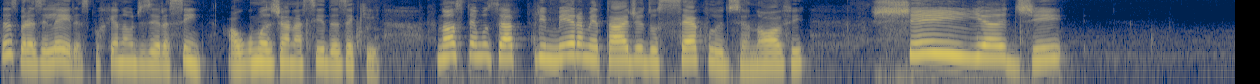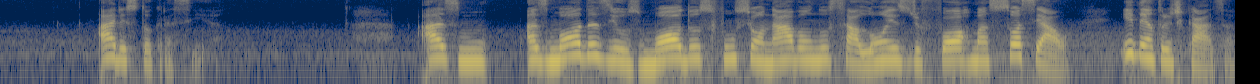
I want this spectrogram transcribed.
das brasileiras, por que não dizer assim, algumas já nascidas aqui nós temos a primeira metade do século XIX cheia de aristocracia. As, as modas e os modos funcionavam nos salões de forma social e dentro de casa.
